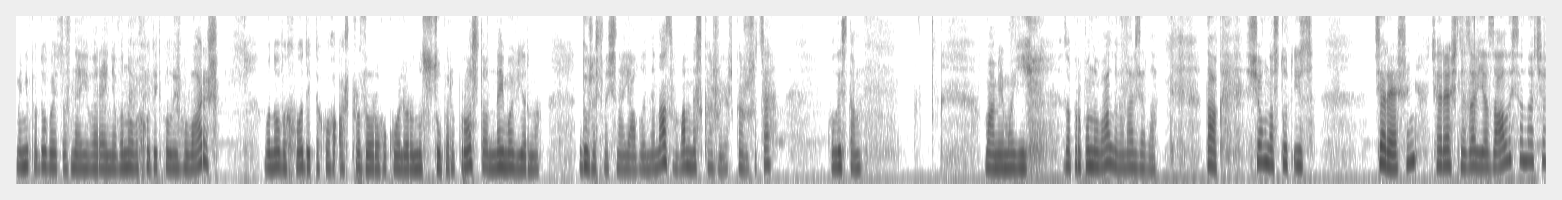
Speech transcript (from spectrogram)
мені подобається з неї варення. Воно виходить, коли його вариш, воно виходить такого аж прозорого кольору. Ну супер, просто неймовірно. Дуже смачна яблуня. Назву вам не скажу. Я ж кажу, що це колись там мамі моїй запропонували, вона взяла. Так, що в нас тут із черешень? Черешні зав'язалися, наче.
